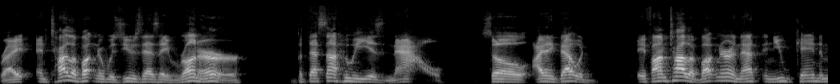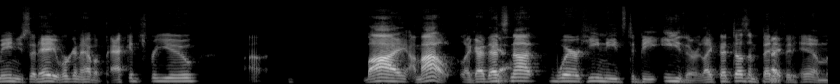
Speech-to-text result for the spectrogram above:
Right. And Tyler Buchner was used as a runner, but that's not who he is now. So I think that would, if I'm Tyler Buchner and that, and you came to me and you said, Hey, we're going to have a package for you. Uh, bye. I'm out. Like I, that's Yeah. not where he needs to be either. Like that doesn't benefit him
